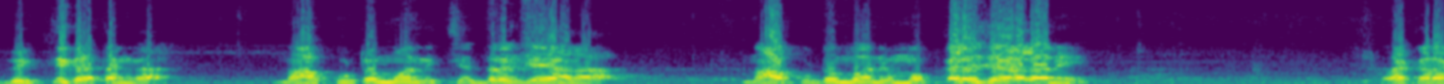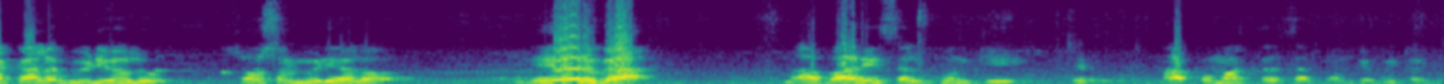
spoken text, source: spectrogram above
వ్యక్తిగతంగా నా కుటుంబాన్ని ఛిద్రం చేయాలా? నా కుటుంబాన్ని మొక్కలు చేయాలని రకరకాల వీడియోలు సోషల్ మీడియాలో నేరుగా నా భార్య సెల్ ఫోన్కి నా కుమార్తె సెల్ ఫోన్కి పెట్టాడు.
